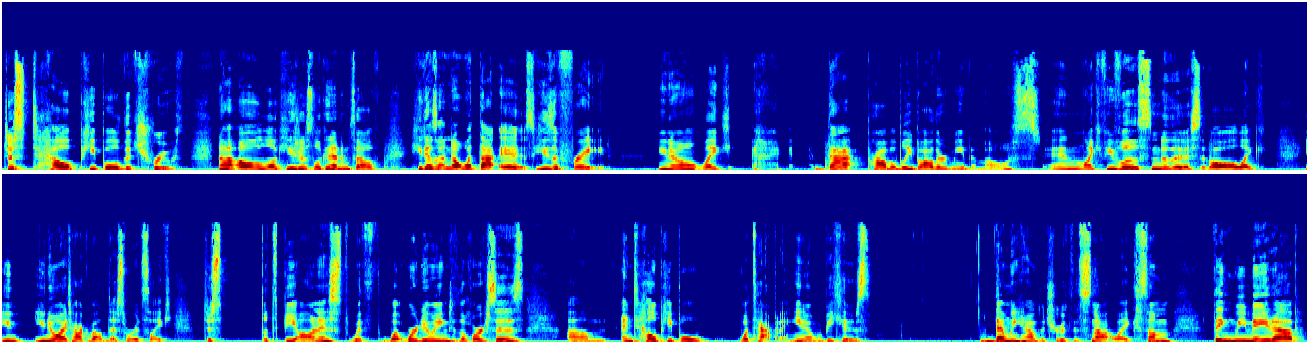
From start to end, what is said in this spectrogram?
just tell people the truth. Not, oh, look, he's just looking at himself. He doesn't know what that is. He's afraid. You know, like that probably bothered me the most. And like if you've listened to this at all, like you you know I talk about this where it's like just let's be honest with what we're doing to the horses um, and tell people what's happening, you know, because then we have the truth. It's not like some thing we made up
